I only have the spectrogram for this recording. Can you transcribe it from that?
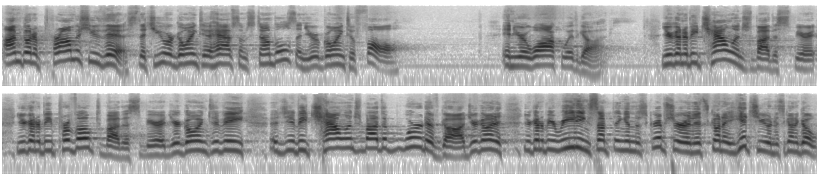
I'm going to promise you this that you are going to have some stumbles and you're going to fall in your walk with God. You're going to be challenged by the Spirit. You're going to be provoked by the Spirit. You're going to be, to be challenged by the Word of God. You're going, to, you're going to be reading something in the Scripture and it's going to hit you and it's going to go,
